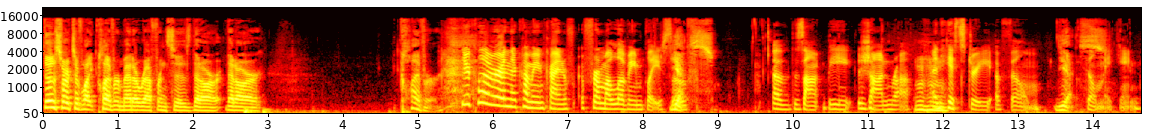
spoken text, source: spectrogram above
those sorts of like clever meta references that are that are clever. They're clever and they're coming kind of from a loving place of, Yes. of the zombie genre Mm-hmm. and history of film Yes. filmmaking.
